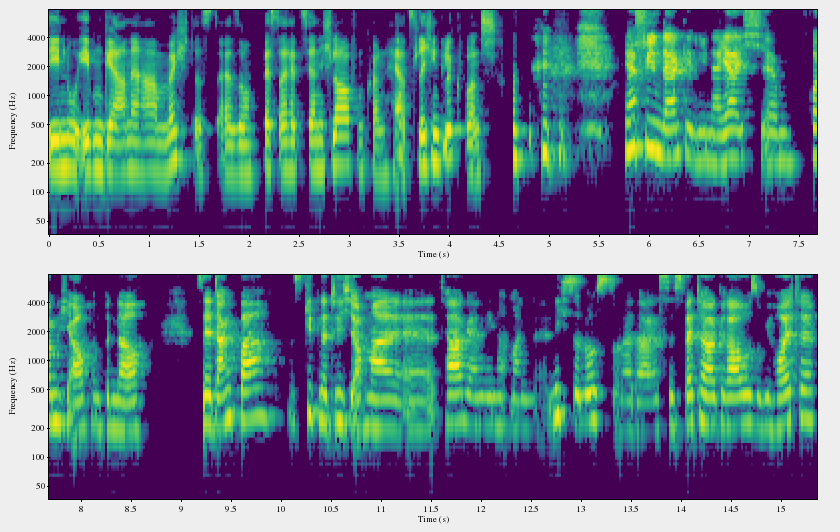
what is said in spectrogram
den du eben gerne haben möchtest. Also besser hätte es ja nicht laufen können. Herzlichen Glückwunsch. Ja, vielen Dank, Elina. Ja, ich ähm, freue mich auch und bin da auch sehr dankbar. Es gibt natürlich auch mal äh, Tage, an denen hat man nicht so Lust oder da ist das Wetter grau, so wie heute.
